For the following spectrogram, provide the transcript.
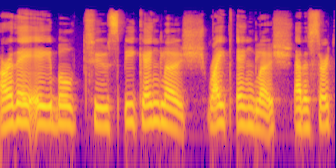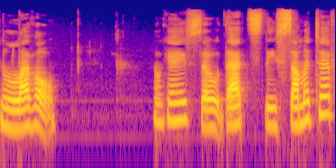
Are they able to speak English, write English at a certain level? Okay, so that's the summative.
